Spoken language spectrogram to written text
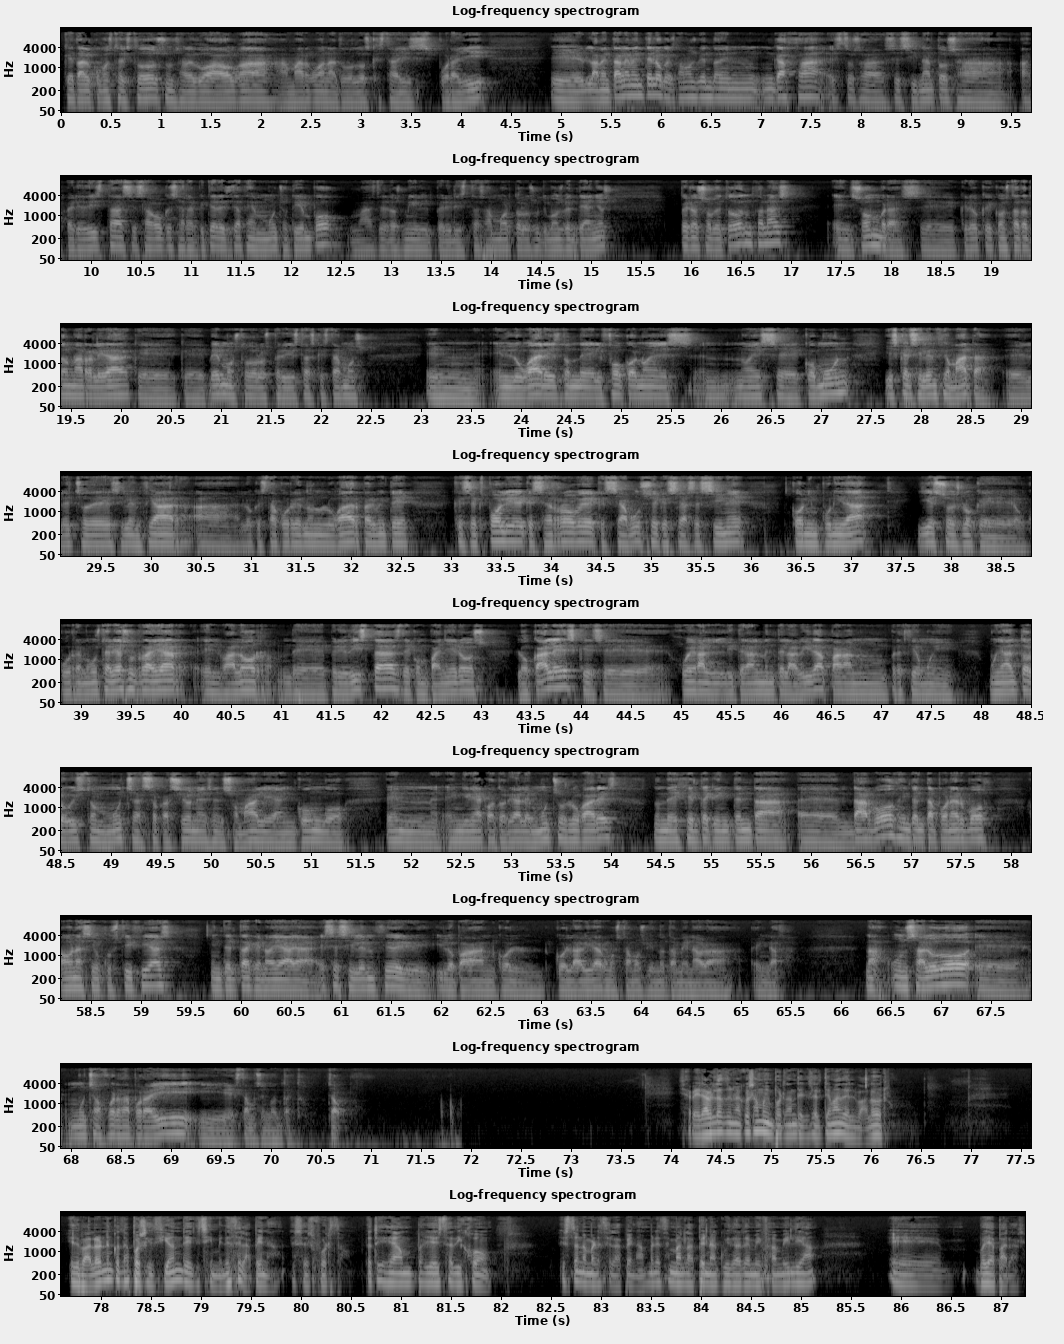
¿Qué tal? ¿Cómo estáis todos? Un saludo a Olga, a Marwan, a todos los que estáis por allí. Eh, lamentablemente lo que estamos viendo en Gaza, estos asesinatos a, periodistas, es algo que se repite desde hace mucho tiempo. Más de 2.000 periodistas han muerto en los últimos 20 años, pero sobre todo en zonas en sombras. Eh, creo que constata una realidad que, vemos todos los periodistas que estamos en, lugares donde el foco no es, no es eh, común y es que el silencio mata. El hecho de silenciar lo que está ocurriendo en un lugar permite que se expolie, que se robe, que se abuse, que se asesine con impunidad y eso es lo que ocurre. Me gustaría subrayar el valor de periodistas, de compañeros locales que se juegan literalmente la vida, pagan un precio muy, muy alto, lo he visto en muchas ocasiones en Somalia, en Congo, en, Guinea Ecuatorial, en muchos lugares donde hay gente que intenta eh, dar voz, intenta poner voz a unas injusticias, intenta que no haya ese silencio y, lo pagan con, la vida como estamos viendo también ahora en Gaza. Nada, un saludo, eh, mucha fuerza por ahí y estamos en contacto. Chao. Se habla de una cosa muy importante, que es el tema del valor. El valor en contraposición de si merece la pena ese esfuerzo. El otro día un periodista dijo, esto no merece la pena, merece más la pena cuidar de mi familia, eh, voy a parar,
